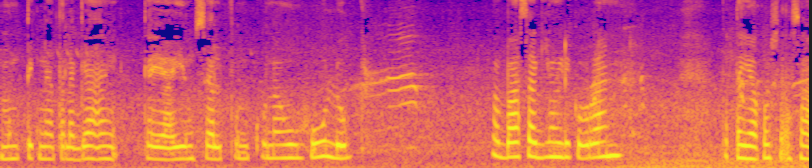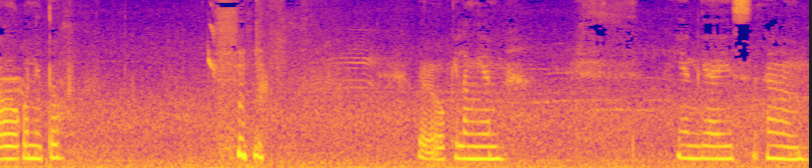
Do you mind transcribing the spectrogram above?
muntik na talaga. Kaya yung cellphone ko nahuhulog. Mabasag yung likuran. Patay ako sa asawa ko nito. Pero okay lang yan. Yan guys. Um,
